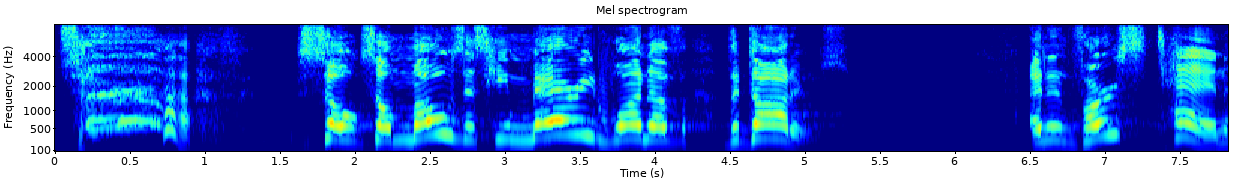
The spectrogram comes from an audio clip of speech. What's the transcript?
so, so, so Moses, he married one of the daughters. And in verse 10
